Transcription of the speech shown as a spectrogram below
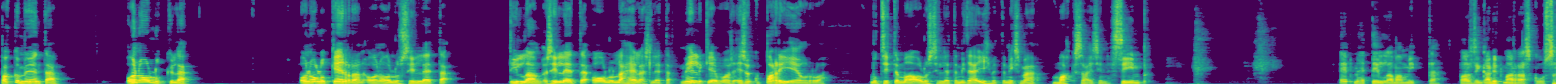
pakko myöntää, on ollut kyllä, on ollut kerran, on ollut sille, että tilaan, sille, että on ollut lähellä sille, että melkein voisi, ei se ole kuin pari euroa. Mutta sitten mä oon ollut silleen, että mitä ihmettä, miksi mä maksaisin? Simp. Et mene tilaamaan mitään. Varsinkaan nyt marraskuussa.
